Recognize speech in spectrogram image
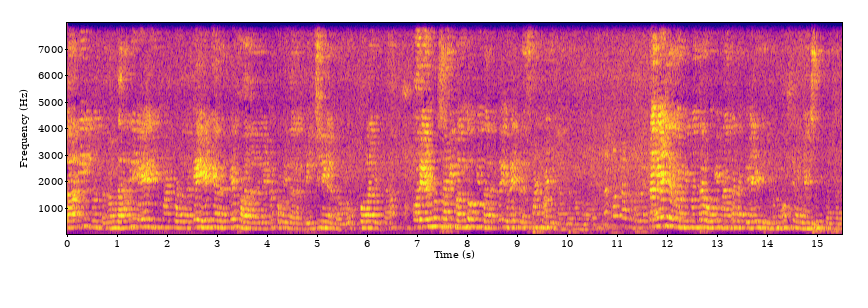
ದಾರಿ ಇಲ್ವಂತ ನಮ್ಮ ದಾರಿಗೆ ಇದು ಮಾಡ್ಕೊಡೋದಕ್ಕೆ ಹೇಳಿ ಅದಕ್ಕೆ ಲೆಟರ್ ಕೊಟ್ಟಿದ್ದಾರಂತೆ ಇಂಜಿನಿಯರ್ ಅವರು ಕೋಲಾರಿಂದ ಅವ್ರು ಎರಡು ಮೂರು ಸಾರಿ ಬಂದು ಹೋಗಿದ್ದಾರಂತೆ ಇವ್ರೇನು ರೆಸ್ಪಾಂಡ್ ಮಾಡಿಲ್ಲ ಅಂತ ನಮ್ಮ ನಾನು ಹೇಳಿದೆ ಮ್ಯಾಮ್ ನಿಮ್ಮ ಹತ್ರ ಹೋಗಿ ಮಾತಾಡಕ್ಕೆ ಹೇಳಿದ್ದೀನಿ ಮ್ಯಾಮ್ ಮೋಸ್ಟ್ಲಿ ಅವ್ರು ನೆನ್ಸಿಗೆ ಬರ್ತಾರೆ.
